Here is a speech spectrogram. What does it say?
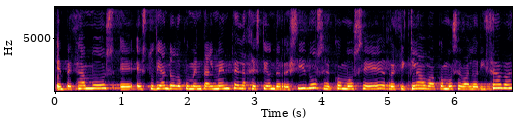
empezamos eh, estudiando documentalmente la gestión de residuos, eh, cómo se reciclaba, cómo se valorizaba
